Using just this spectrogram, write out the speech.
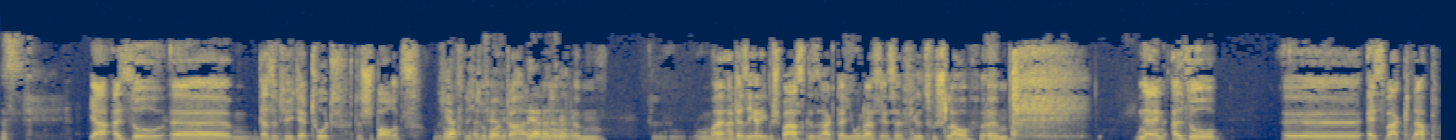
Das ja, also ähm, das ist natürlich der Tod des Sports. Müssen wir Ja, uns nicht natürlich. drüber unterhalten. Ja, ne? ähm, mal hat er sicherlich Spaß gesagt, der Jonas, der ist ja viel zu schlau. Ähm, nein, also äh, es war knapp,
